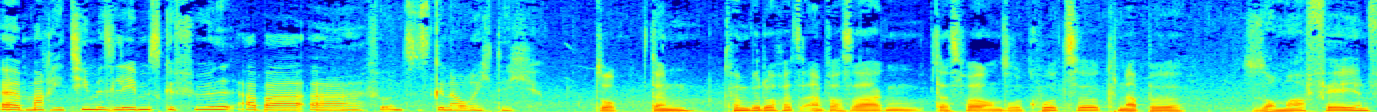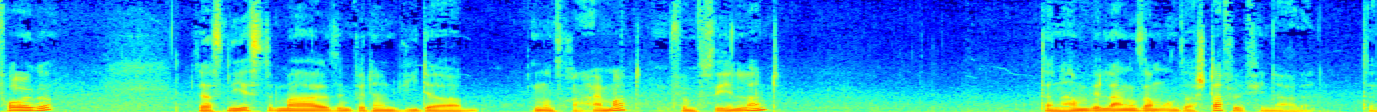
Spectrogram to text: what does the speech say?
äh, maritimes Lebensgefühl, aber äh, für uns ist es genau richtig. So, dann können wir doch jetzt einfach sagen, das war unsere kurze, knappe Sommerferienfolge. Das nächste Mal sind wir dann wieder in unserer Heimat, im Fünfseenland. Dann haben wir langsam unser Staffelfinale. Da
